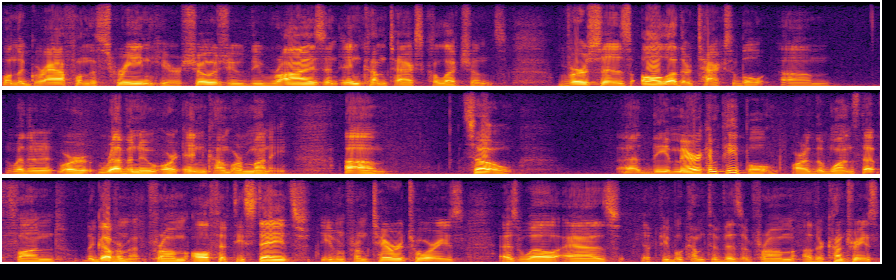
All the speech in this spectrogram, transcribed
on the graph on the screen here shows you the rise in income tax collections versus all other taxable, um, whether or revenue or income or money. Um, so uh, the American people are the ones that fund the government from all 50 states, even from territories, as well as if people come to visit from other countries,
